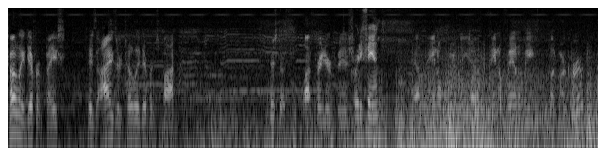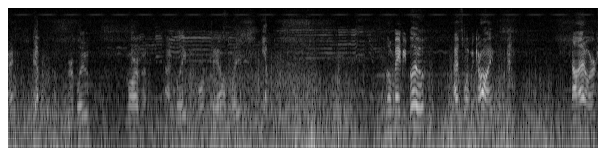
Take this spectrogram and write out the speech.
Totally different face. His eyes are totally different spot. Just a lot prettier fish. Pretty fin. Yeah, the anal, the uh, anal fin will be what maroon, right? Yep. Or blue. More of a, I believe, a fork tail, I believe. Yep. Little baby blue. That's what we call him. How that works.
